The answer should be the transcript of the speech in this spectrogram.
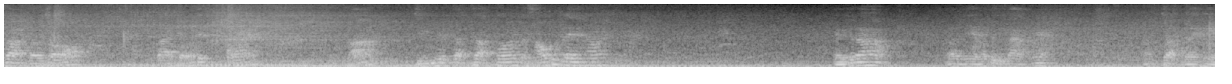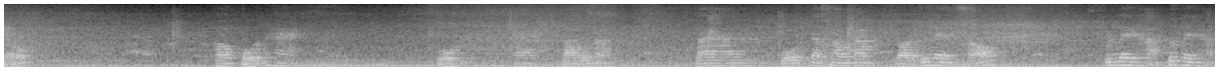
Dọn vào chỗ và chỗ trên trái đó chỉ việc chậm chậm thôi, là sáu bước lên thôi. Hiểu cái đó không? Rồi hiểu tự làm nha. Chậm chọn là hiểu. Không bốn, hai bốn, hai, ba, bốn, năm. Ba, bốn, ra sau, năm. Rồi, bước lên, sáu. Bước lên, hẳn, bước lên, hẳn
